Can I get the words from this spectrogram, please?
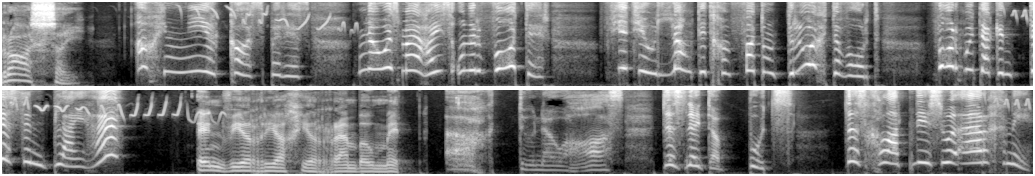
raas sy. Ag nee, Kasperus. Nou is my huis onder water. Weet jy hoe lank dit gaan vat om droog te word? Waar moet ek intussen bly, hè? En weer reageer Rambo met: Ag, toe nou haas. Dis net 'n poets. Dis glad nie so erg nie.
